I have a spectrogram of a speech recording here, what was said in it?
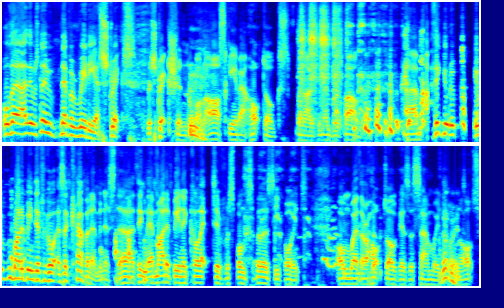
Although uh, there was no never really a strict restriction on asking about hot dogs when I was a member of parliament. Um, I think it would have, it might have been difficult as a cabinet minister. I think there might have been a collective responsibility point on whether a hot dog is a sandwich or not.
